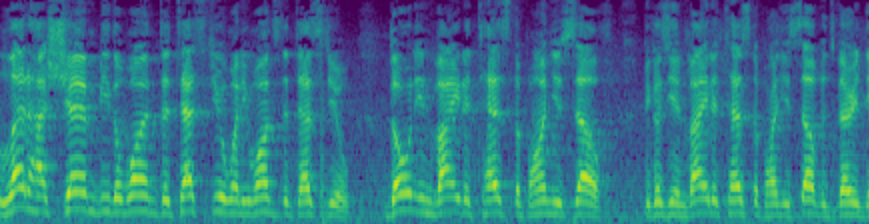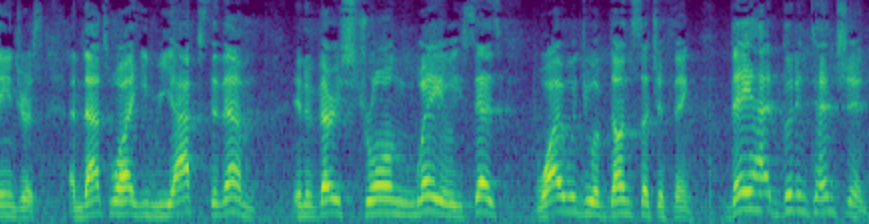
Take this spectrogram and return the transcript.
let Hashem be the one to test you when He wants to test you. Don't invite a test upon yourself because you invite a test upon yourself. It's very dangerous, and that's why He reacts to them in a very strong way. He says, "Why would you have done such a thing?" They had good intention,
